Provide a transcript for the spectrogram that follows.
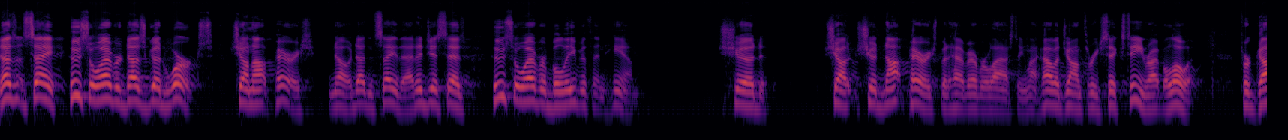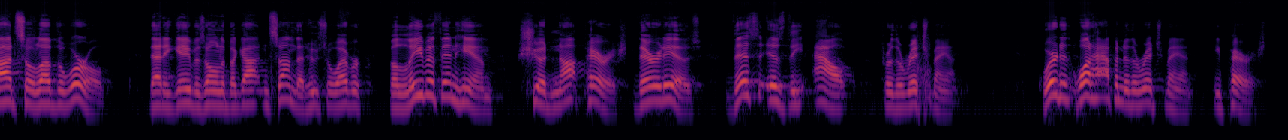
Doesn't say whosoever does good works shall not perish. No, it doesn't say that. It just says whosoever believeth in him should, shall, should not perish but have everlasting life. How about John 3:16 right below it? For God so loved the world that he gave his only begotten son that whosoever believeth in him should not perish. There it is. This is the out for the rich man. Where did, what happened to the rich man? He perished.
